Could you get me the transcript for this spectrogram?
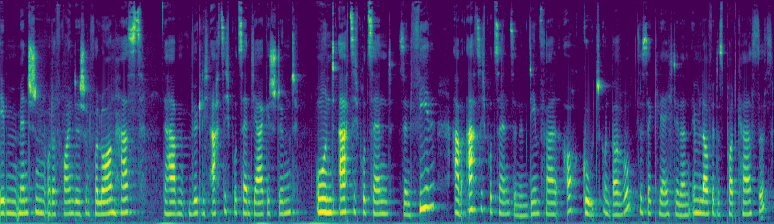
eben Menschen oder Freunde schon verloren hast. Da haben wirklich 80 Prozent Ja gestimmt und 80 Prozent sind viel, aber 80 Prozent sind in dem Fall auch gut. Und warum? Das erkläre ich dir dann im Laufe des Podcastes.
